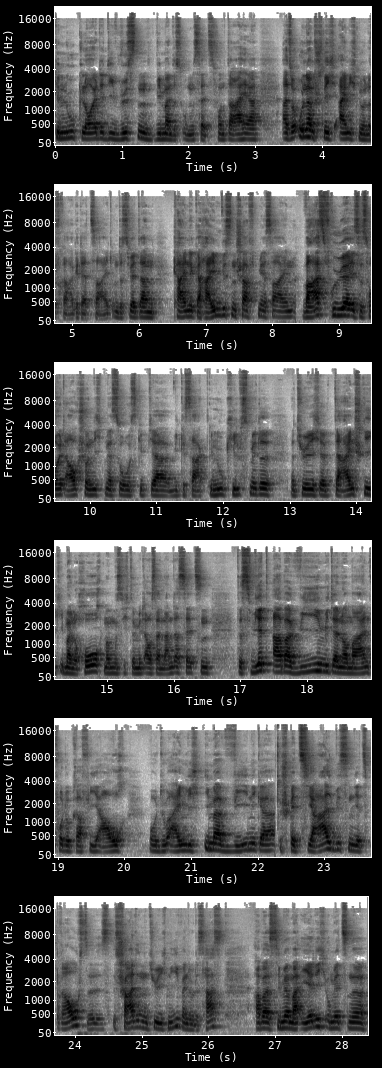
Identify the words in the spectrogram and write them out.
genug Leute, die wüssten, wie man das umsetzt. Von daher, also unterm Strich eigentlich nur eine Frage der Zeit. Und es wird dann keine Geheimwissenschaft mehr sein. War es früher, ist es heute auch schon nicht mehr so. Es gibt ja, wie gesagt, genug Hilfsmittel. Natürlich äh, der Einstieg immer noch hoch, man muss sich damit auseinandersetzen. Das wird aber wie mit der normalen Fotografie auch wo du eigentlich immer weniger Spezialwissen jetzt brauchst. Es, es schadet natürlich nie, wenn du das hast, aber sind wir mal ehrlich, um jetzt eine,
